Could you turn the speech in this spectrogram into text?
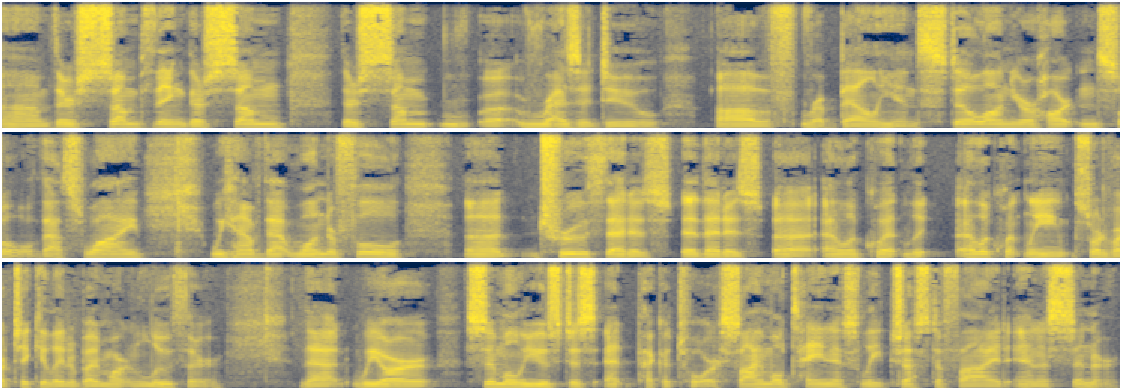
Um, there's something, there's some, there's some uh, residue of rebellion still on your heart and soul. That's why we have that wonderful uh, truth that is that is uh, eloquently eloquently sort of articulated by Martin Luther that we are simul justus et peccator, simultaneously justified and a sinner.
